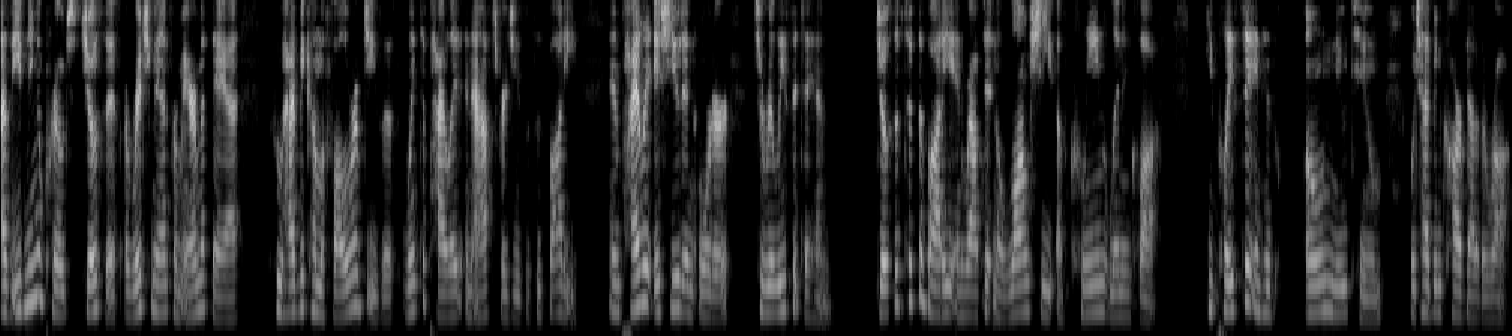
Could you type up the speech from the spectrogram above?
As evening approached, Joseph, a rich man from Arimathea, who had become a follower of Jesus, went to Pilate and asked for Jesus' body, and Pilate issued an order to release it to him. Joseph took the body and wrapped it in a long sheet of clean linen cloth. He placed it in his own new tomb, which had been carved out of the rock.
